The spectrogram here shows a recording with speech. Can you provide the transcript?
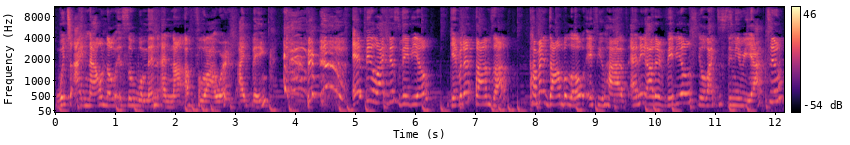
which I now know is a woman and not a flower, I think. if you like this video, give it a thumbs up. Comment down below if you have any other videos you'd like to see me react to.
